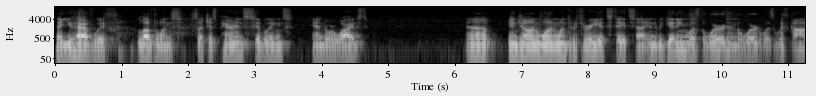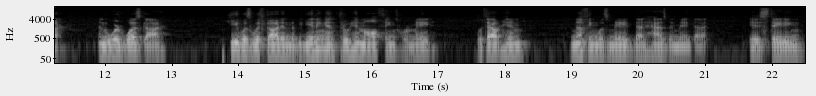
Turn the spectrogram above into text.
that you have with loved ones such as parents siblings and or wives uh, in john 1 1 through 3 it states uh, in the beginning was the word and the word was with god and the word was god he was with god in the beginning and through him all things were made without him nothing was made that has been made that is stating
